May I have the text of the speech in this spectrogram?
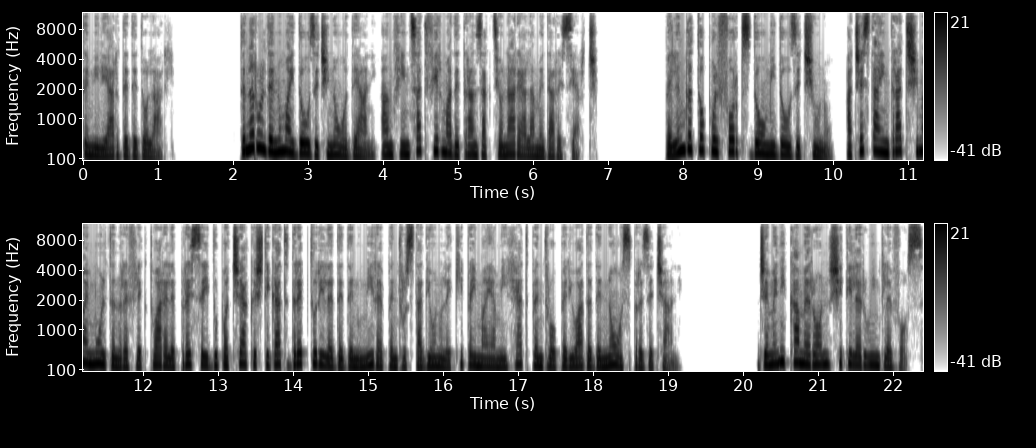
8,7 miliarde de dolari. Tânărul de numai 29 de ani a înființat firma de tranzacționare Alameda Research. Pe lângă topul Forbes 2021, acesta a intrat și mai mult în reflectoarele presei după ce a câștigat drepturile de denumire pentru stadionul echipei Miami Heat pentru o perioadă de 19 ani. Gemeni Cameron și Tiller Winklevos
